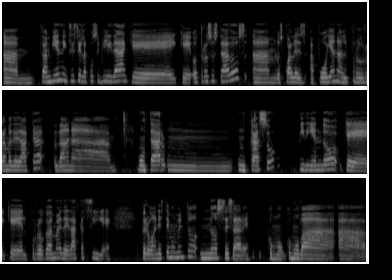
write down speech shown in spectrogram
también existe la posibilidad que, que otros estados, los cuales apoyan al programa de DACA, van a montar un, caso pidiendo que, el programa de DACA sigue. Pero en este momento no se sabe cómo, cómo va a,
